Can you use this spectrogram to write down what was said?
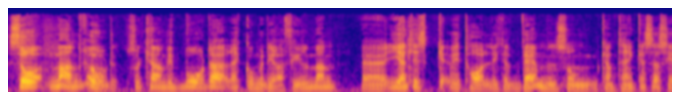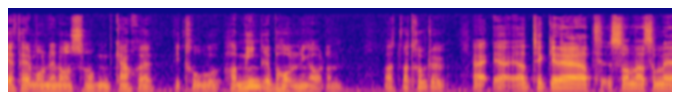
Så med andra ord så kan vi båda rekommendera filmen. Eh, egentligen ska vi ta lite vem som kan tänka sig att se filmen om det är någon som kanske vi tror har mindre behållning av den. Vad, vad tror du? Jag, jag, jag tycker det är att sådana som är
